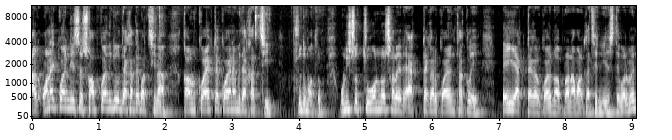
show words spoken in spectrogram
আর অনেক কয়েন নিয়েছে সব কয়েন কিন্তু দেখাতে পাচ্ছি না, কারণ কয়েকটা কয়েন আমি দেখাচ্ছি। শুধুমাত্র উনিশশো চুয়ান্ন সালের এক টাকার কয়েন থাকলে এই এক টাকার কয়েনও আপনারা আমার কাছে নিয়ে আসতে পারবেন।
